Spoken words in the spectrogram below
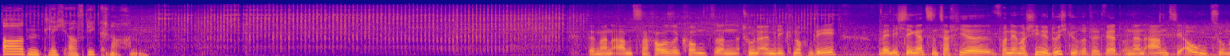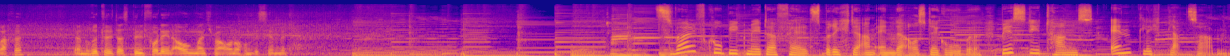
ordentlich auf die Knochen. Wenn man abends nach Hause kommt, dann tun einem die Knochen weh. Wenn ich den ganzen Tag hier von der Maschine durchgerüttelt werde und dann abends die Augen zumache, dann rüttelt das Bild vor den Augen manchmal auch noch ein bisschen mit. 12 Kubikmeter Fels bricht er am Ende aus der Grube, bis die Tanks endlich Platz haben.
